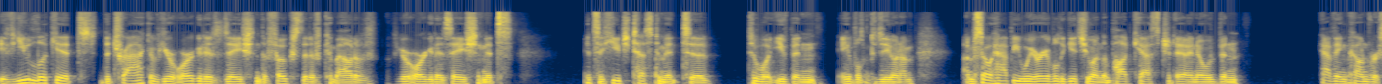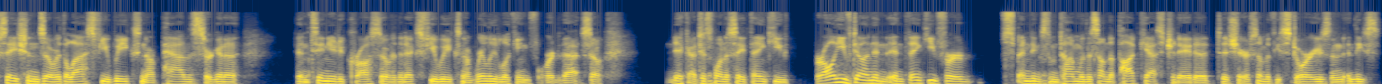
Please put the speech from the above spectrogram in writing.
if you look at the track of your organization, the folks that have come out of, of your organization, it's it's a huge testament to to what you've been able to do. And I'm I'm so happy we were able to get you on the podcast today. I know we've been having conversations over the last few weeks, and our paths are going to continue to cross over the next few weeks. And I'm really looking forward to that. So, Nick, I just want to say thank you for all you've done. And, and thank you for spending some time with us on the podcast today to, to share some of these stories and, and these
